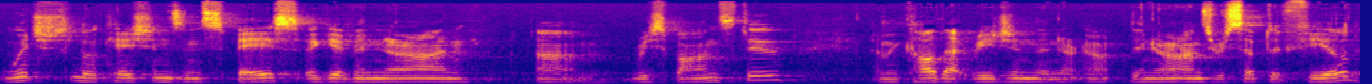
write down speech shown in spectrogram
which locations in space a given neuron um, responds to, and we call that region the, the neuron's receptive field.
